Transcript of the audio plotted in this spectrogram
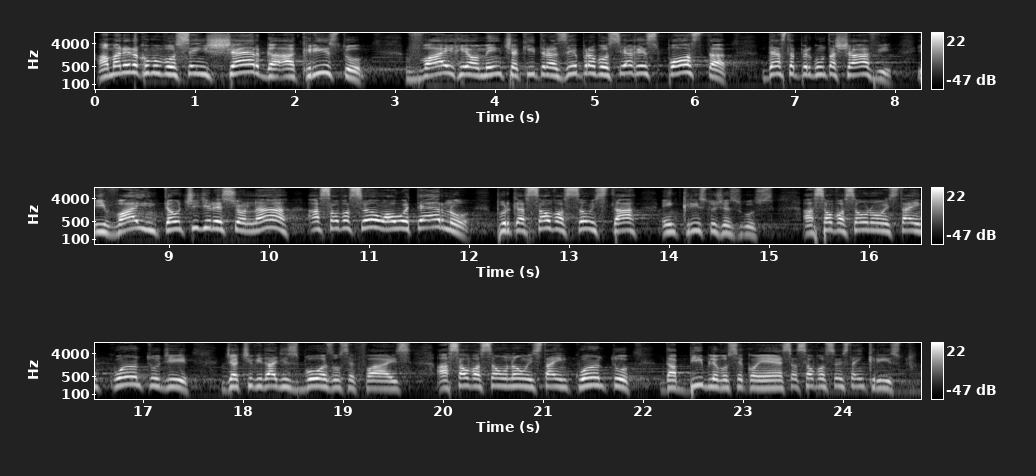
A maneira como você enxerga a Cristo vai realmente aqui trazer para você a resposta desta pergunta-chave e vai então te direcionar à salvação, ao eterno, porque a salvação está em Cristo Jesus. A salvação não está em quanto de, de atividades boas você faz, a salvação não está em quanto da Bíblia você conhece, a salvação está em Cristo.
